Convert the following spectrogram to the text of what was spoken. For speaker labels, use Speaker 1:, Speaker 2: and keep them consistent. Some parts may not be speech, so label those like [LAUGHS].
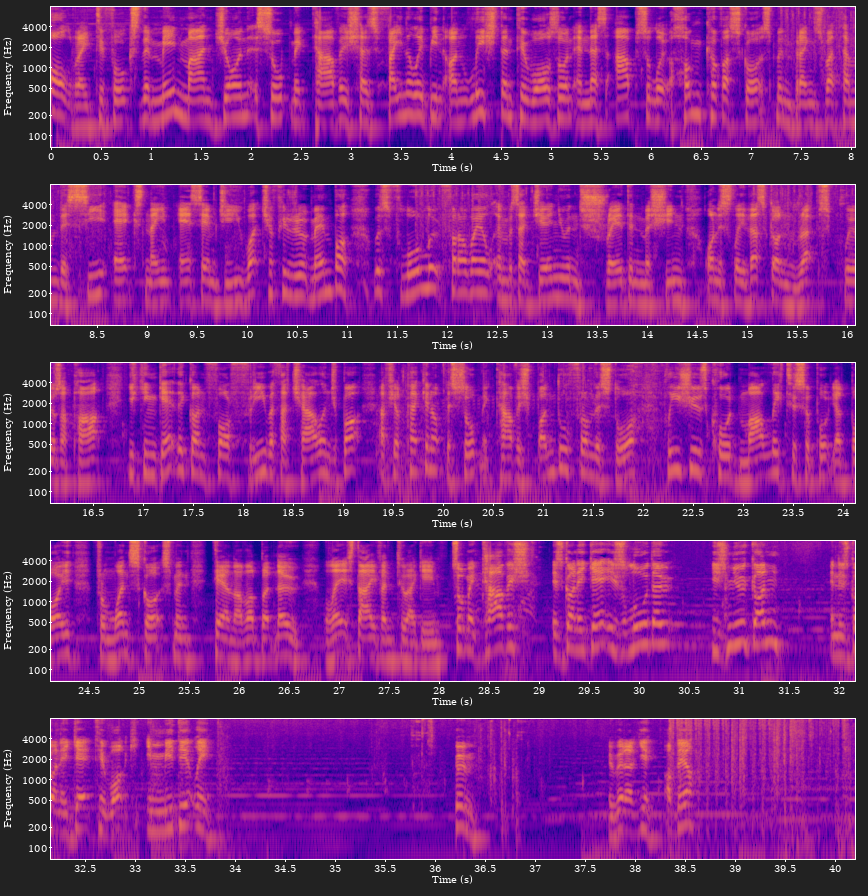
Speaker 1: Alrighty folks, the main man John Soap MacTavish has finally been unleashed into Warzone and this absolute hunk of a Scotsman brings with him the CX-9 SMG which if you remember was floor loot for a while and was a genuine shredding machine. Honestly this gun rips players apart. You can get the gun for free with a challenge but if you're picking up the Soap MacTavish bundle from the store please use code Marley to support your boy from one Scotsman to another. But now let's dive into a game. Soap MacTavish is going to get his loadout, his new gun, and is going to get to work immediately. Boom. Hey, where are you? Up there?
